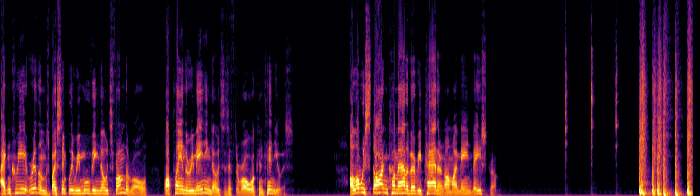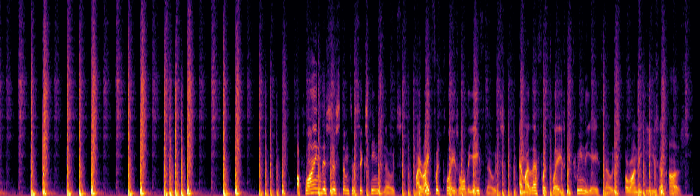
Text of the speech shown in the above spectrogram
I can create rhythms by simply removing notes from the roll while playing the remaining notes as if the roll were continuous. I'll always start and come out of every pattern on my main bass drum. Applying this system to 16th notes, my right foot plays all the eighth notes, and my left foot plays between the eighth notes, or on the E's and U's.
